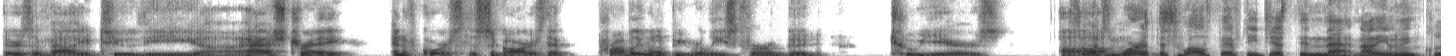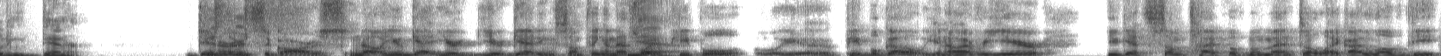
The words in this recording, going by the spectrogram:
There's a value to the uh, ashtray. And of course, the cigars that probably won't be released for a good two years. So it's Um, worth the twelve fifty just in that, not even including dinner. dinner your and cigars. No, you get you're you're getting something, and that's Yeah. why people uh, people go. You know, every year you get some type of memento. Like I love the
